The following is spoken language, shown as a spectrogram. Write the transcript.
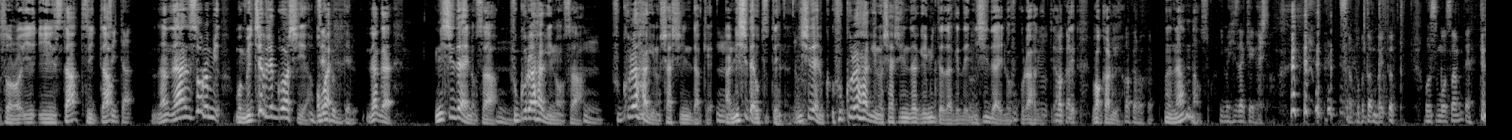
そのイインスタ？ツイッター？ツイッターななんでそれみ、もうめちゃくちゃ詳しいやん。お前全部見てる、なんか、西大のさ、ふくらはぎのさ、ふくらはぎの写真だけ、あ、西大写ってんのよ。西大のふくらはぎの写真だけ見ただけで、西大のふくらはぎってあって、わかるやん。わかるわかる。ななんなんそれ？今膝怪我した。サポーター巻いとった。お相撲さんみたいな。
